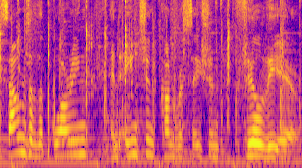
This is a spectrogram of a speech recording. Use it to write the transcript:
Sounds of the quarrying and ancient conversation fill the air.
